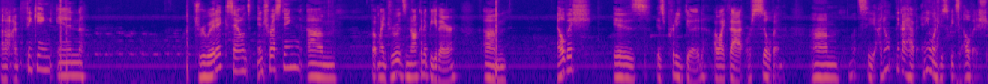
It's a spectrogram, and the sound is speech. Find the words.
Uh, I'm thinking in Druidic sounds interesting, um, but my Druid's not going to be there. Um, Elvish is is pretty good. I like that. Or Sylvan. Um, let's see. I don't think I have anyone who speaks Elvish.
